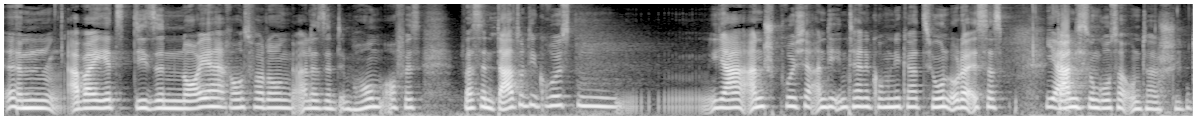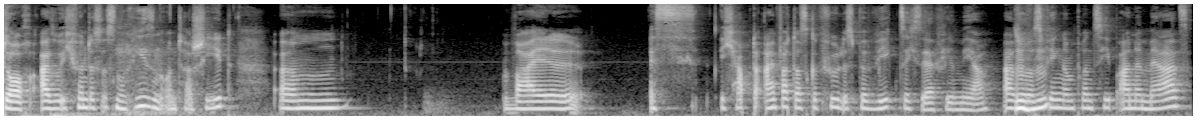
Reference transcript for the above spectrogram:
Ähm, aber jetzt diese neue Herausforderung, alle sind im Homeoffice. Was sind da so die größten ja, Ansprüche an die interne Kommunikation oder ist das ja. gar nicht so ein großer Unterschied? Doch, also ich finde, es ist ein Riesenunterschied, ähm, weil es ich habe einfach das Gefühl, es bewegt sich sehr viel mehr. Also es mhm. fing im Prinzip an im März,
